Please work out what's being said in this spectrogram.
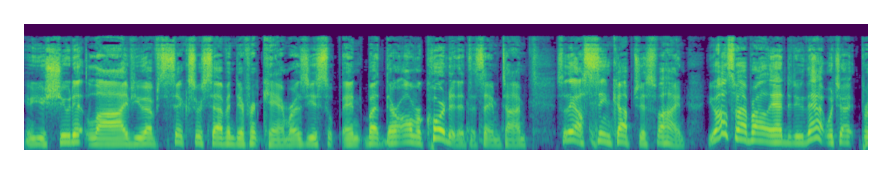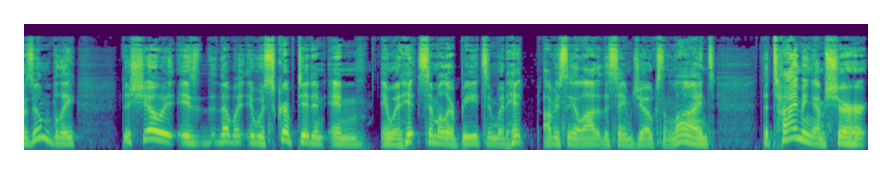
you, know, you shoot it live. You have six or seven different cameras, you and but they're all recorded at the same time, so they all sync up just fine. You also have probably had to do that, which I presumably the show is that it was scripted and, and and would hit similar beats and would hit obviously a lot of the same jokes and lines. The timing, I'm sure,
